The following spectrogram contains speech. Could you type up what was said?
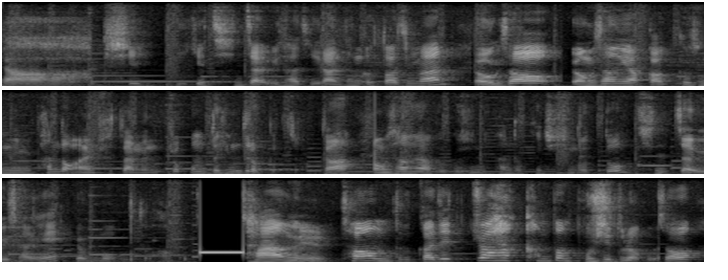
야 역시 이게 진짜 의사지 라는 생각도 하지만 여기서 영상의학과 교수님이 판독 안 해주셨다면 조금 더 힘들었겠죠. 그러니까 영상의학과 교수님 판독해 주신 것도 진짜 의사의 면목이기도 하고 장을 처음부터 끝까지 쫙 한번 보시더라고요. 그래서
